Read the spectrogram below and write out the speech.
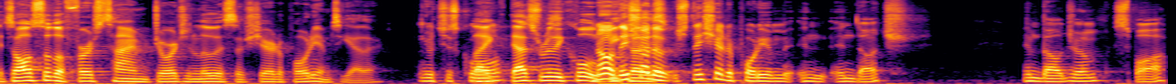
It's also the first time George and Lewis have shared a podium together. Which is cool. Like that's really cool. no, they shared a they shared a podium in, in Dutch, in Belgium, Spa.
